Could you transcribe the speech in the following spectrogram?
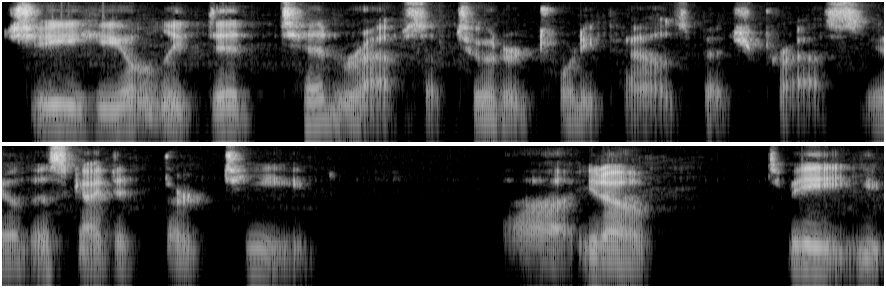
gee, he only did 10 reps of 220 pounds bench press. You know, this guy did 13. Uh, you know, to me,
